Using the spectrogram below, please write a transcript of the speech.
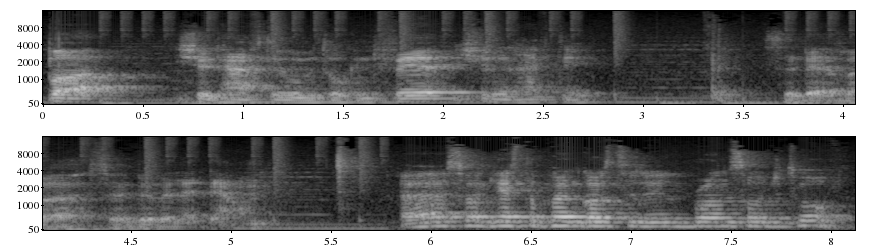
but you shouldn't have to when we're talking fit. You shouldn't have to. It's a bit of a, it's a bit of a letdown. Uh, so I guess the point goes to the LeBron Soldier 12.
